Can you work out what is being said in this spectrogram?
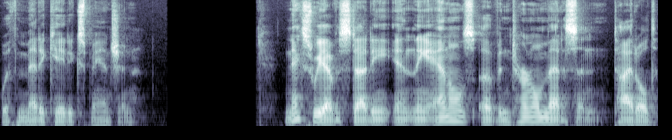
with Medicaid expansion. Next, we have a study in the Annals of Internal Medicine titled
